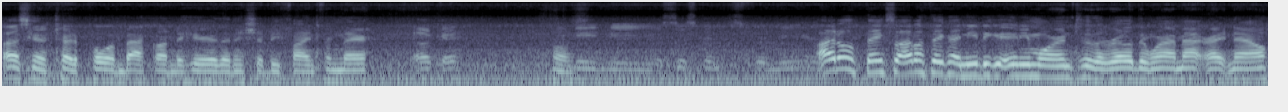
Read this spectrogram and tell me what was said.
I was gonna try to pull him back onto here, then he should be fine from there. Okay. Oh, Need any assistance from me? I don't think so. I don't think I need to get any more into the road than where I'm at right now.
